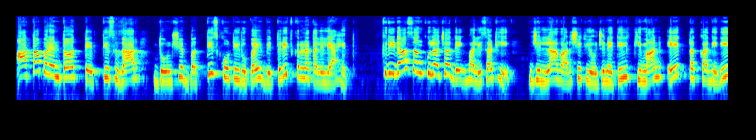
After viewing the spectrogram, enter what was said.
आतापर्यंत तेहतीस हजार दोनशे बत्तीस कोटी रुपये वितरित करण्यात आलेले आहेत. क्रीडा संकुलाच्या देखभालीसाठी जिल्हा वार्षिक योजनेतील किमान एक टक्का निधी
